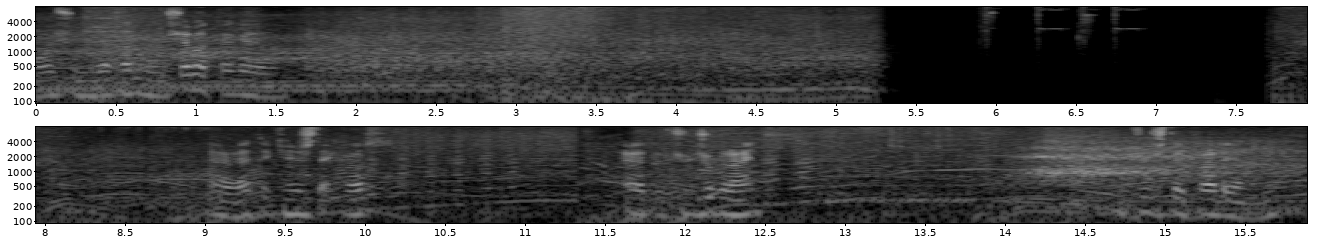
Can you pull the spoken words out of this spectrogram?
Ama şu Miata'nın dönüşe bak ya. Evet ikinci tekrar. Evet üçüncü grind. Üçüncü tekrar yani.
